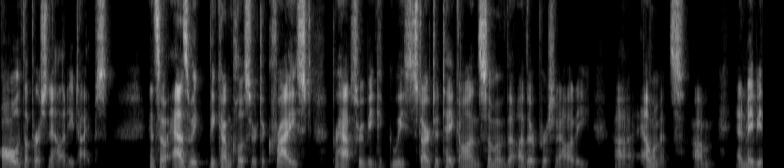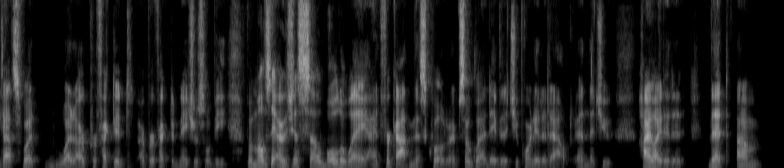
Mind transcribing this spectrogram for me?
all of the personality types. And so as we become closer to Christ, perhaps we be, we start to take on some of the other personality uh, elements. Um, and maybe that's what what our perfected our perfected natures will be. But mostly, I was just so bowled away. I had forgotten this quote. I'm so glad, David, that you pointed it out and that you highlighted it. That um,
